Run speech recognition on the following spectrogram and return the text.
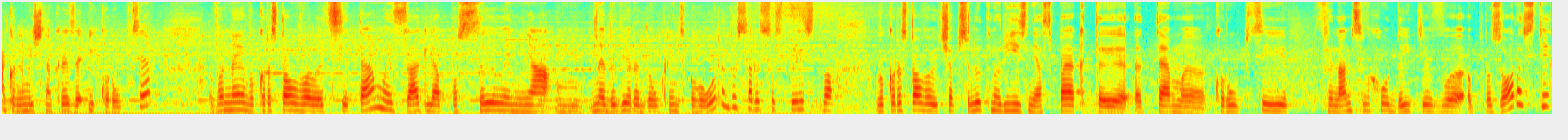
економічна криза і корупція. Вони використовували ці теми задля посилення недовіри до українського уряду серед суспільства, використовуючи абсолютно різні аспекти е, теми корупції, фінансових аудитів, е, прозорості,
